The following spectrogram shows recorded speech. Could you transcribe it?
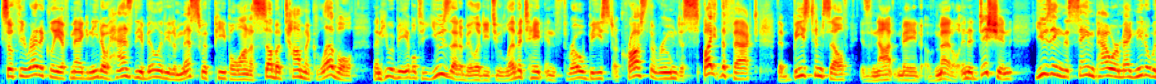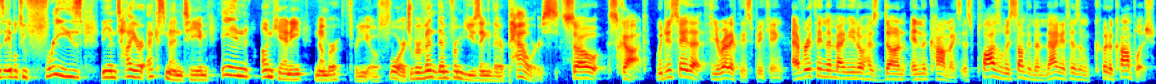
So theoretically, if Magneto has the ability to mess with people on a subatomic level, then he would be able to use that ability to levitate and throw Beast across the room despite the fact that Beast himself is not made of metal. In addition, using the same power, Magneto was able to freeze the entire X-Men team in Uncanny number 304 to prevent them from using their powers. So, Scott, would you say that theoretically speaking, everything that Magneto has done in the comics is plausibly something that magnetism could accomplish?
